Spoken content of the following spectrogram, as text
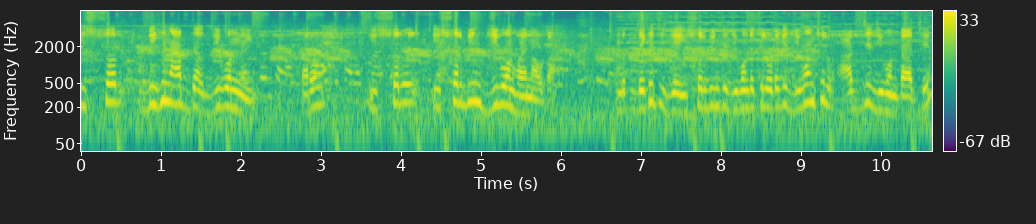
ঈশ্বরবিহীন আর জীবন নেই, কারণ ঈশ্বরের ঈশ্বরবিহীন জীবন হয় না ওটা। আমরা তো দেখেছি যে ঈশ্বরবিহীন যে জীবনটা ছিল, ওটা কি জীবন ছিল? আজ যে জীবনটা আছে,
